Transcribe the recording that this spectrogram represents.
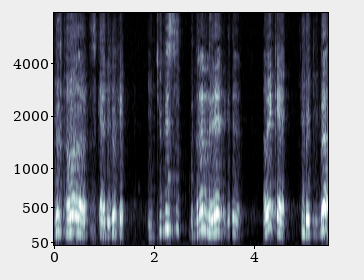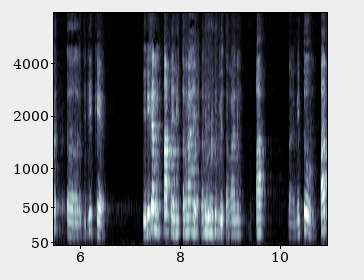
gue ketawa lah. Terus kayak adik gue kayak ya juga sih beneran deh gitu. Tapi kayak tiba-tiba eh, jadi kayak ini kan empat ya di tengah ya kan duduk di tengah nih empat. Nah ini tuh empat.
